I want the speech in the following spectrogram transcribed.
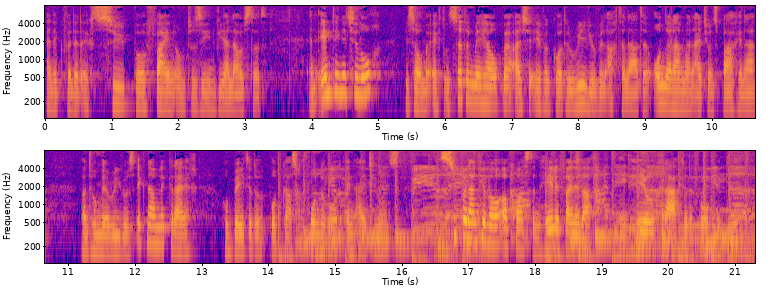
en ik vind het echt super fijn om te zien wie jij luistert. En één dingetje nog. Je zou me echt ontzettend mee helpen als je even een korte review wil achterlaten onderaan mijn iTunes pagina. Want hoe meer reviews ik namelijk krijg, hoe beter de podcast gevonden wordt in iTunes. Super dankjewel alvast, een hele fijne dag en heel graag tot de volgende keer.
